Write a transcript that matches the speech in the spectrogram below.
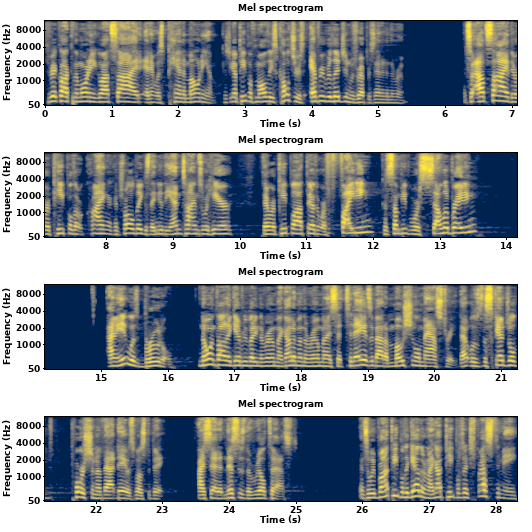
Three o'clock in the morning, you go outside and it was pandemonium because you got people from all these cultures. Every religion was represented in the room. And so outside, there were people that were crying uncontrollably because they knew the end times were here. There were people out there that were fighting because some people were celebrating. I mean, it was brutal. No one thought I'd get everybody in the room. I got them in the room and I said, today is about emotional mastery. That was the scheduled portion of that day was supposed to be. I said, and this is the real test. And so we brought people together and I got people to express to me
